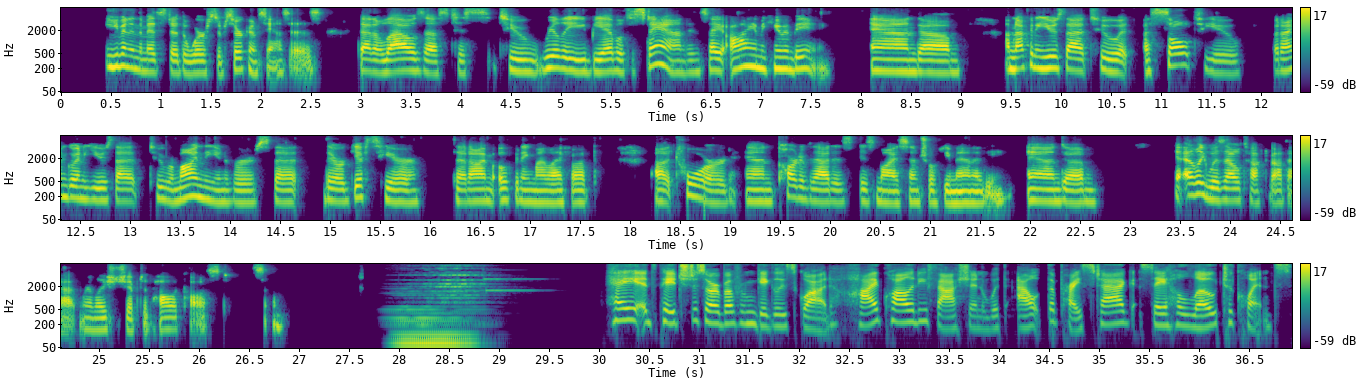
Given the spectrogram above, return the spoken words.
even in the midst of the worst of circumstances that allows us to to really be able to stand and say, "I am a human being," and um, I'm not going to use that to assault you, but I'm going to use that to remind the universe that there are gifts here that I'm opening my life up uh, toward, and part of that is is my essential humanity. And um, Elie Wiesel talked about that in relationship to the Holocaust. So. Hey, it's Paige DeSorbo from Giggly Squad. High quality fashion without the price tag. Say hello to Quince.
